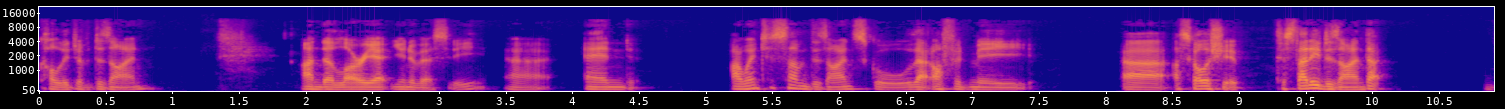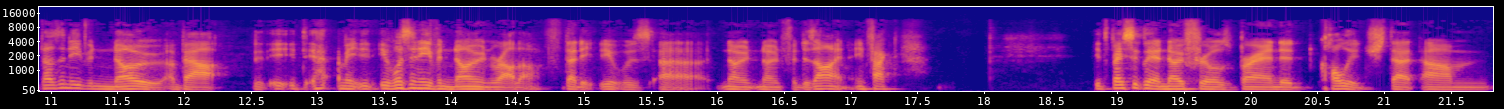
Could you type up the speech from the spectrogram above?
College of Design under Laureate University. Uh, and I went to some design school that offered me uh, a scholarship to study design that doesn't even know about it, it I mean, it, it, wasn't even known rather that it, it was uh, known known for design. In fact, it's basically a no frills branded college that um,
